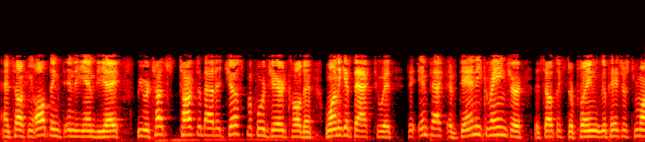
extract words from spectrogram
and talking all things in the NBA. We were touched, talked about it just before Jared called in. Want to get back to it. The impact of Danny Granger. The Celtics are playing the Pacers tomorrow.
